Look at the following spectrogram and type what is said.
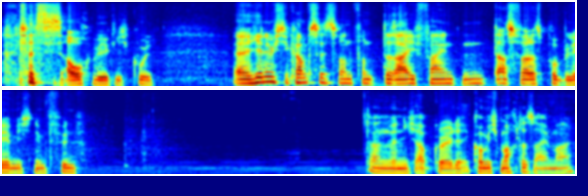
Das ist auch wirklich cool. Äh, hier nehme ich die Kampfstation von drei Feinden. Das war das Problem. Ich nehme fünf. Dann, wenn ich upgrade, komm, ich mache das einmal.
